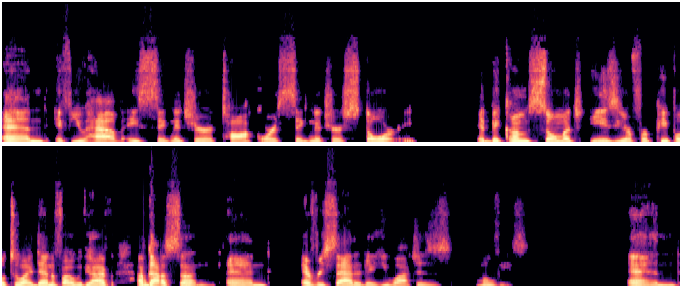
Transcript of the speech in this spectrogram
And if you have a signature talk or a signature story, it becomes so much easier for people to identify with you. I've I've got a son, and every Saturday he watches movies. And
